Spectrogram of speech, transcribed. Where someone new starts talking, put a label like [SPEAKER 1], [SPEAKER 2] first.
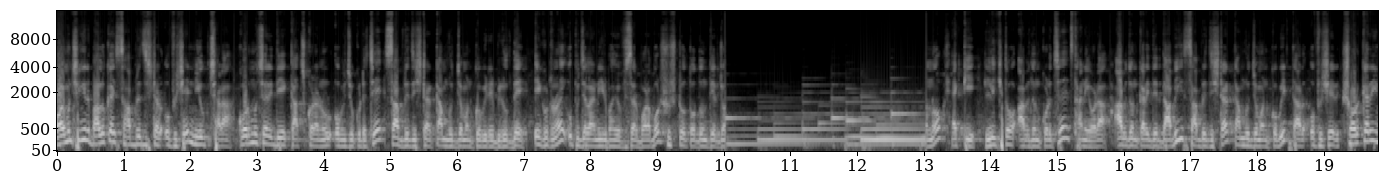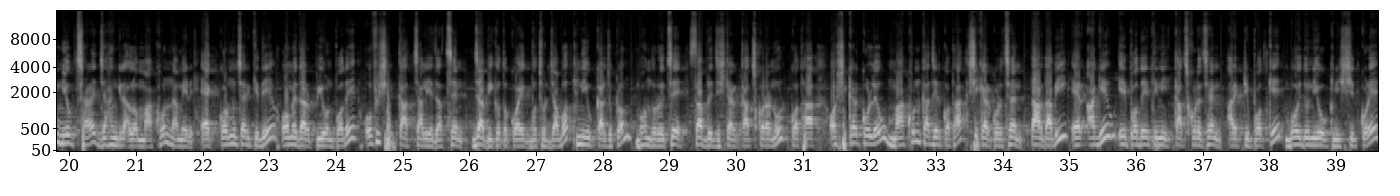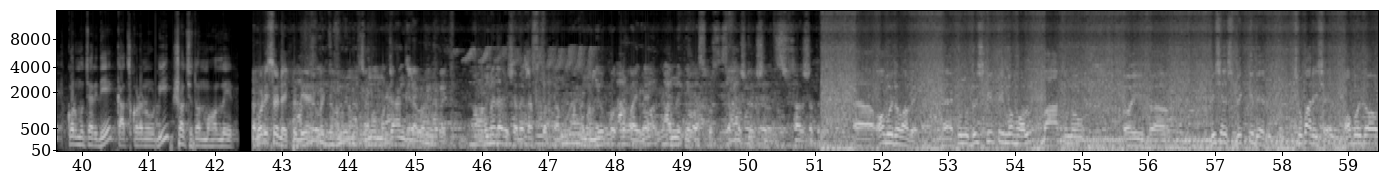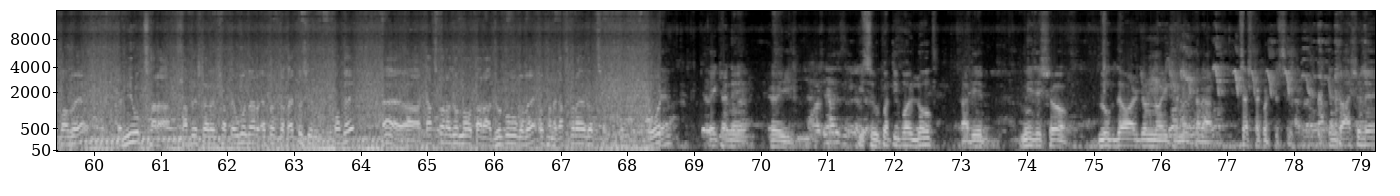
[SPEAKER 1] ময়মনসিংহের বালুকাই sub registrar অফিসে নিয়োগ ছাড়া কর্মচারী দিয়ে কাজ করানোর অভিযোগ উঠেছে সাব রেজিস্ট্রার কামরুজ্জামান কবিরের বিরুদ্ধে। এ ঘটনায় উপজেলা নির্বাহী অফিসার বরাবর সুষ্ঠু তদন্তের জন্য জন্য একটি লিখিত আবেদন করেছে। স্থানীয়রা আবেদনকারীদের দাবি সাব রেজিস্ট্রার কামরুজ্জামান কবির তার অফিসের সরকারি নিয়োগ ছাড়াই জাহাঙ্গীর আলম মাখন নামের এক কর্মচারীকে দিয়ে ওমেদার পিয়ন পদে অফিসের কাজ চালিয়ে যাচ্ছেন। যা বিগত কয়েক বছর যাবৎ নিয়োগ কার্যক্রম বন্ধ রয়েছে। সাব রেজিস্ট্রার কাজ করানোর কথা অস্বীকার করলেও মাখন কাজের কথা স্বীকার করেছেন। তার দাবি, এর আগেও এই পদে তিনি কাজ করেছেন। আরেকটি পদকে বৈধ নিয়োগ নিশ্চিত করে কর্মচারী দিয়ে কাজ করানোর সচেতন মহলের।
[SPEAKER 2] পরিচয়টা একটু দিয়ে
[SPEAKER 3] মোহাম্মদ জাহাঙ্গীর আলম। উমেদার হিসাবে কাজ করতাম। কোনো নিয়োগপত্র পাইলে এমনিতে কাজ করছি সাথে
[SPEAKER 2] অবৈধভাবে কোনো দুষ্কৃতী মহল বা কোনো ওই বিশেষ ব্যক্তিদের সুপারিশে অবৈধভাবে নিয়োগ ছাড়া সাবরেস্টারের সাথে উমেদার এত একটা দায়িত্বশীল পদে হ্যাঁ কাজ করার জন্য তারা জোরপূর্বকভাবে ওখানে কাজ করা যাচ্ছে।
[SPEAKER 3] এখানে এই কিছু কতিপয় লোক তাদের নিজস্ব লোক দেওয়ার জন্য এখানে তারা চেষ্টা করতেছে। কিন্তু আসলে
